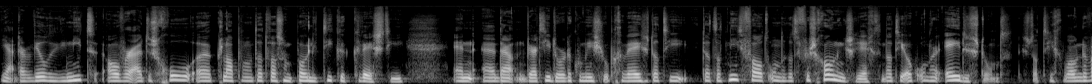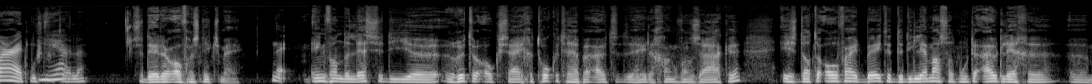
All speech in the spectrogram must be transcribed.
ja, daar wilde hij niet over uit de school eh, klappen, want dat was een politieke kwestie. En eh, daar werd hij door de commissie op gewezen dat, hij, dat dat niet valt onder het verschoningsrecht en dat hij ook onder Ede stond. Dus dat hij gewoon de waarheid moest Ja. vertellen. Ze deden er overigens niks mee. Nee. Een van de lessen die eh, Rutte ook zei getrokken te hebben uit de hele gang van zaken, is dat de overheid beter de dilemma's had moeten uitleggen ehm,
